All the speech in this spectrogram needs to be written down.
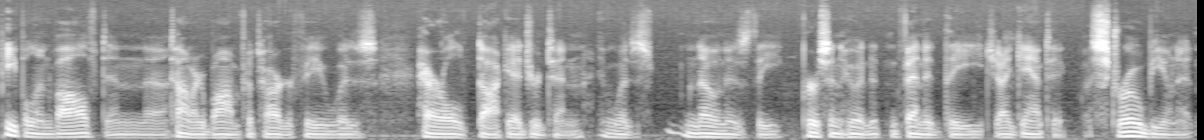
people involved in uh, atomic bomb photography was Harold Doc Edgerton, who was known as the person who had invented the gigantic strobe unit,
